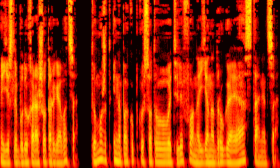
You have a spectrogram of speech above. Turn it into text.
Если буду хорошо торговаться, то, может, и на покупку сотового телефона яна другая останется.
